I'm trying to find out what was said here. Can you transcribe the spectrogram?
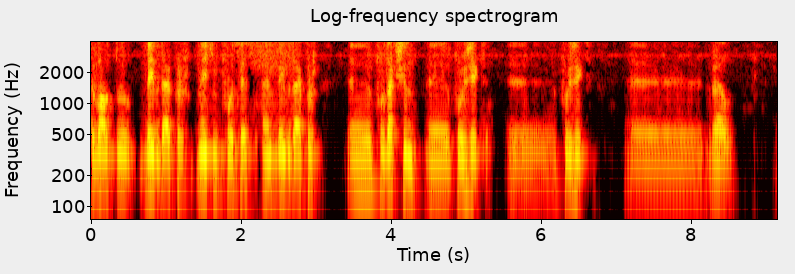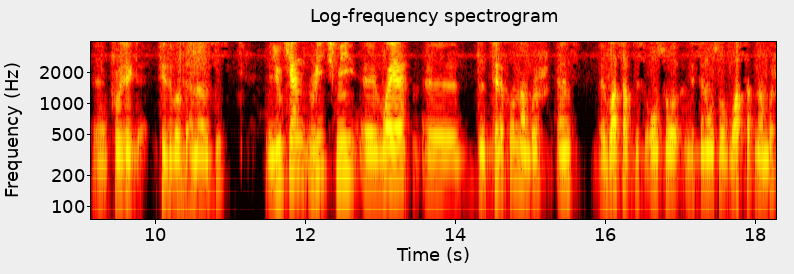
about the baby diaper making process and baby diaper uh, production uh, project uh, project uh, well project feasibility analysis. You can reach me via the telephone number and WhatsApp. This also this and also WhatsApp number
